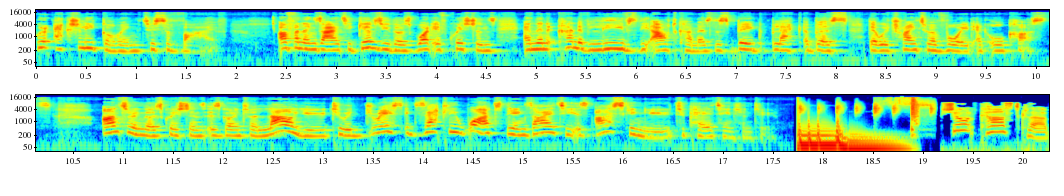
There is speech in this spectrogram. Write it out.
we're actually going to survive. Often anxiety gives you those what if questions, and then it kind of leaves the outcome as this big black abyss that we're trying to avoid at all costs. Answering those questions is going to allow you to address exactly what the anxiety is asking you to pay attention to. Shortcast Club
